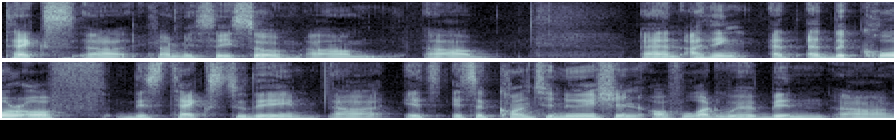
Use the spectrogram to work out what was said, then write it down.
text, uh, if I may say so. Um, uh, and I think at, at the core of this text today, uh, it's, it's a continuation of what we have been uh,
